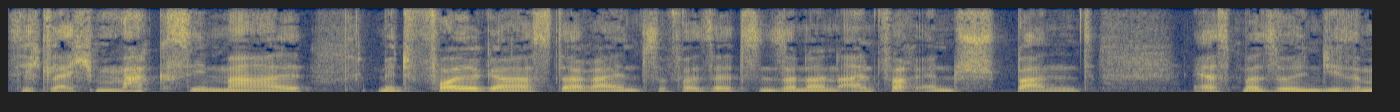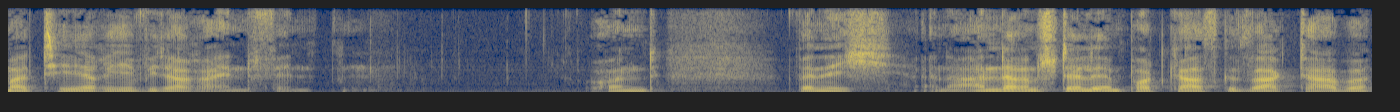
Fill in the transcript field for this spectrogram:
sich gleich maximal mit Vollgas da rein zu versetzen, sondern einfach entspannt erstmal so in diese Materie wieder reinfinden. Und wenn ich an einer anderen Stelle im Podcast gesagt habe,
